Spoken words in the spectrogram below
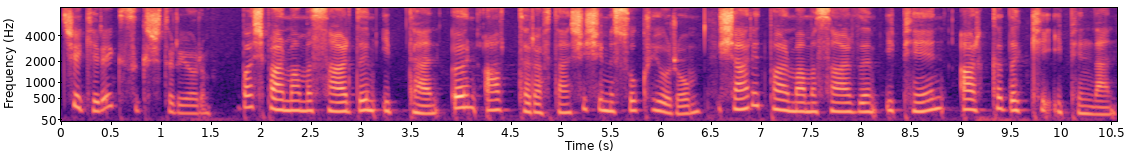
çekerek sıkıştırıyorum. Baş parmağıma sardığım ipten ön alt taraftan şişimi sokuyorum. İşaret parmağıma sardığım ipin arkadaki ipinden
